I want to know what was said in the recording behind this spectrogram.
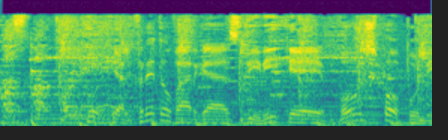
Jorge Alfredo Vargas dirige Voz Populi.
